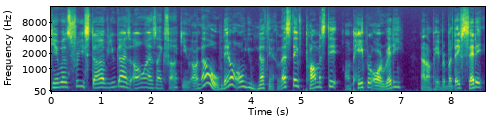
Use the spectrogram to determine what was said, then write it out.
give us free stuff. You guys owe us. Like fuck you. Oh no, they don't owe you nothing unless they've promised it on paper already. Not on paper, but they've said it.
